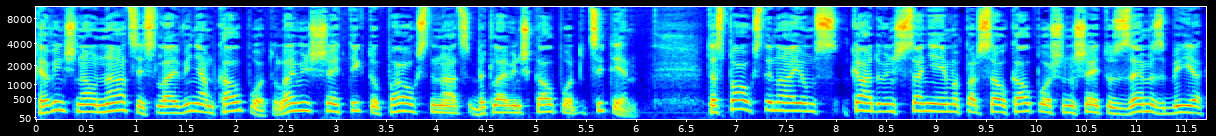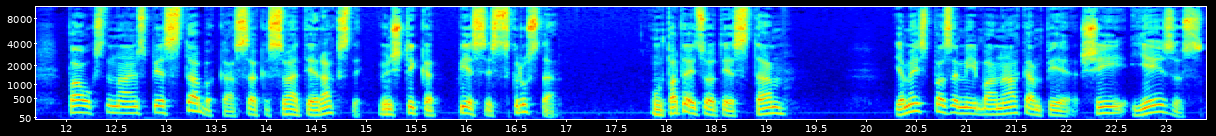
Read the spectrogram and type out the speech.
ka viņš nav nācis, lai viņam kalpotu, lai viņš šeit tiktu paaugstināts, bet lai viņš kalpotu citiem. Tas paaugstinājums, kādu viņš saņēma par savu kalpošanu šeit uz zemes, bija paaugstinājums pie staba, kā saka svētie raksti. Viņš tika piesists krustā. Un pateicoties tam, ja mēs pazemībā nākam pie šī Jēzus,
